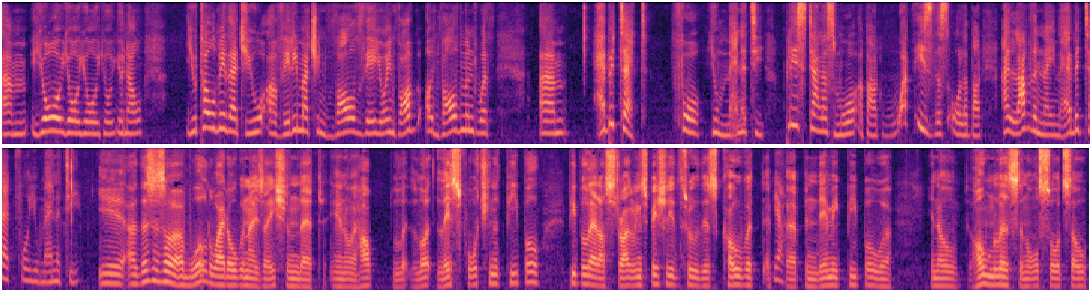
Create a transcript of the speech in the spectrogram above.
Um your your your your you know, you told me that you are very much involved there. Your involve, involvement with um, Habitat for Humanity. Please tell us more about what is this all about. I love the name Habitat for Humanity. yeah, uh, this is a, worldwide organization that you know help less fortunate people, people that are struggling, especially through this COVID Yeah. uh, pandemic. People were, you know, homeless and all sorts. So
